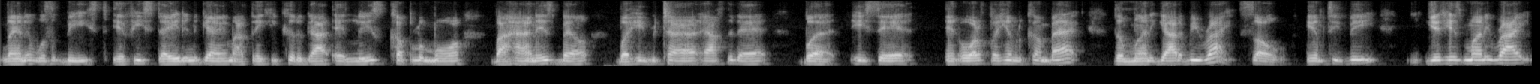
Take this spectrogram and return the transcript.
Landon was a beast. If he stayed in the game, I think he could have got at least a couple of more behind his belt, but he retired after that. But he said in order for him to come back, the money got to be right. So MTV, get his money right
